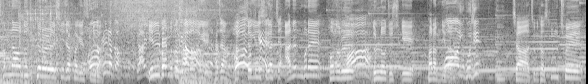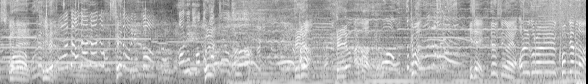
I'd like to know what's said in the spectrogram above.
3라운드 투표를 시작하겠습니다. 1번부터 4번 중에 가장 박정현 씨 같지 않은 분의 번호를 눌러주시기 바랍니다. 와 이거 뭐지? 자, 지금부터 3초의 시간을 드립니다. 어, 자자자자 셋. 진짜 모르겠어. 아니 다 둘. 똑같아요 진짜. 하나, 들려? 알 것 같아요. 와 어떡해. 그만! 이제 히든싱어의 얼굴을 공개합니다.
